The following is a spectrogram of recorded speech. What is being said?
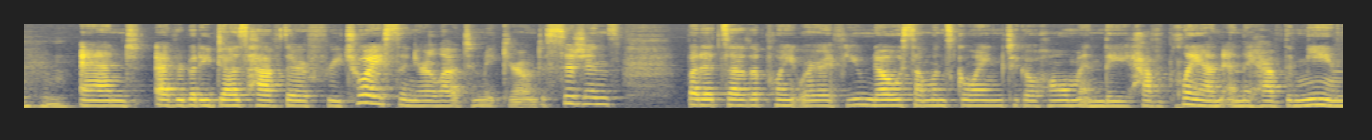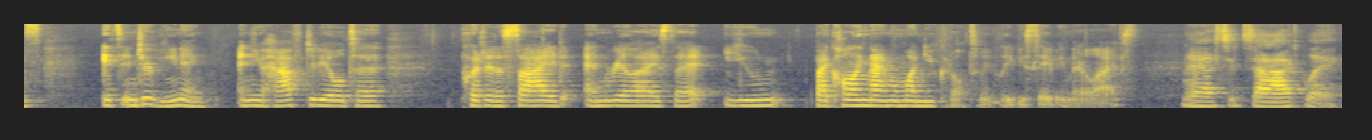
mm-hmm. and everybody does have their free choice and you're allowed to make your own decisions but it's at the point where if you know someone's going to go home and they have a plan and they have the means, it's intervening. And you have to be able to put it aside and realize that you, by calling 911, you could ultimately be saving their lives. Yes, exactly.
